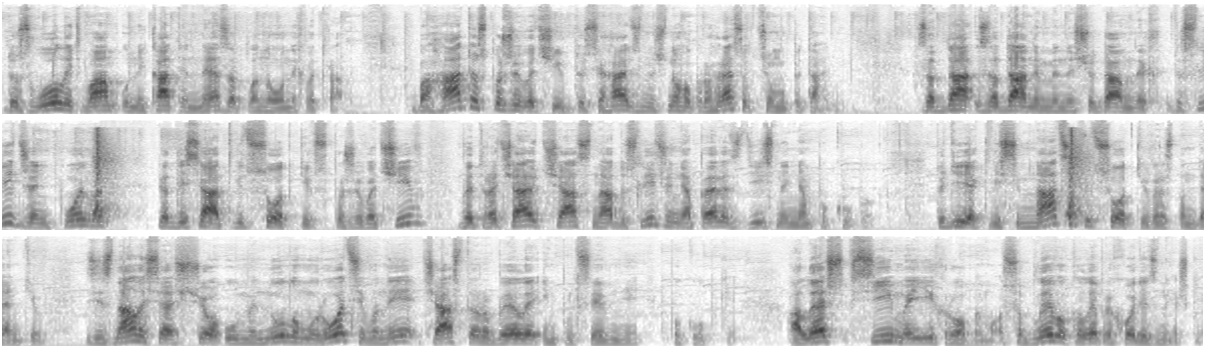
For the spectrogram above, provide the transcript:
дозволить вам уникати незапланованих витрат. Багато споживачів досягають значного прогресу в цьому питанні. За, да- за даними нещодавних досліджень, понад 50% споживачів витрачають час на дослідження перед здійсненням покупок. Тоді як 18% респондентів зізналися, що у минулому році вони часто робили імпульсивні покупки. Але ж всі ми їх робимо, особливо коли приходять знижки.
